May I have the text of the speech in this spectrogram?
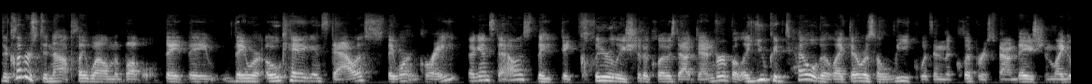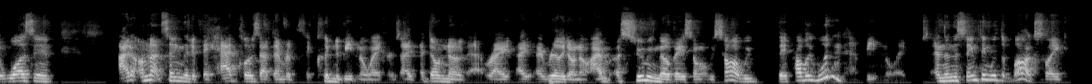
the Clippers did not play well in the bubble. They they they were okay against Dallas. They weren't great against Dallas. They they clearly should have closed out Denver, but like you could tell that like there was a leak within the Clippers foundation. Like it wasn't. I, am not saying that if they had closed out Denver, that they couldn't have beaten the Lakers. I, I don't know that, right? I, I really don't know. I'm assuming though, based on what we saw, we they probably wouldn't have beaten the Lakers. And then the same thing with the Bucks. Like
